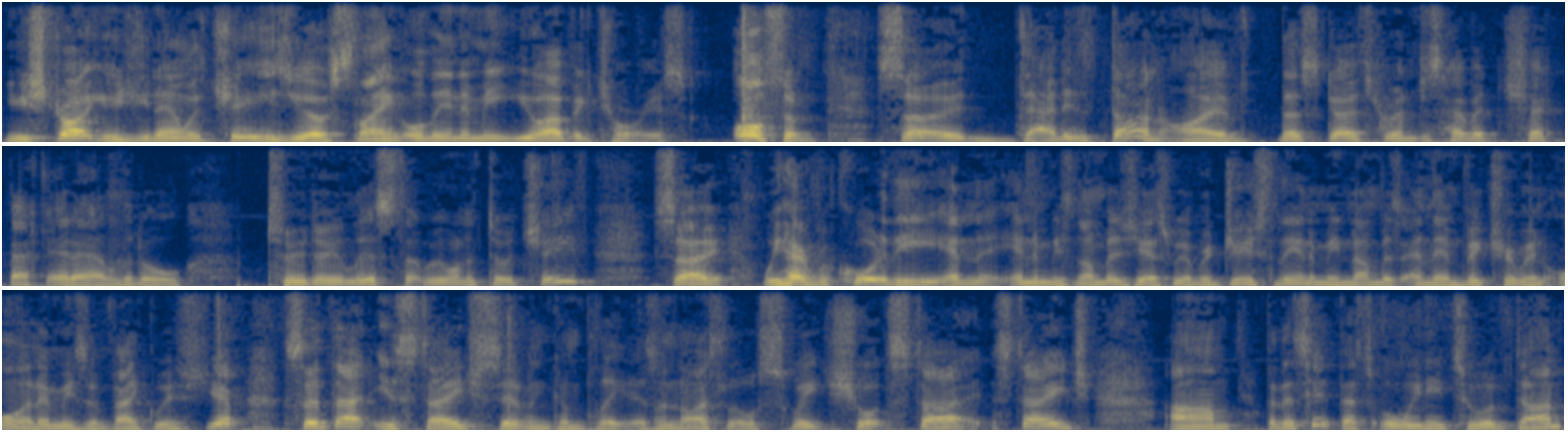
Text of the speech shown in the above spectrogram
You strike Eugene down with cheese. You have slain all the enemy. You are victorious. Awesome. So that is done. I've let's go through and just have a check back at our little to-do list that we wanted to achieve. So we have recorded the en enemy's numbers. Yes, we have reduced the enemy numbers and then victory when all enemies are vanquished. Yep. So that is stage seven complete. It's a nice little sweet short stage. Um, but that's it. That's all we need to have done.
